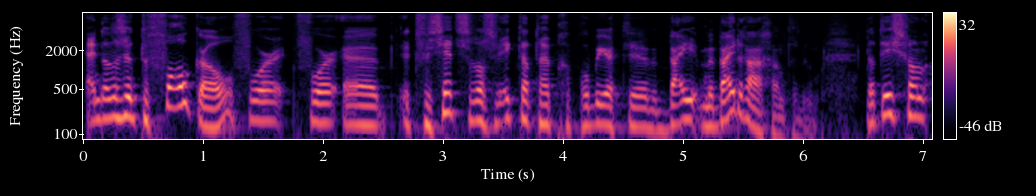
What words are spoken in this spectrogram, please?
En dat is ook de valkuil voor, voor eh, het verzet zoals ik dat heb geprobeerd eh, bij, mijn bijdrage aan te doen. Dat is van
